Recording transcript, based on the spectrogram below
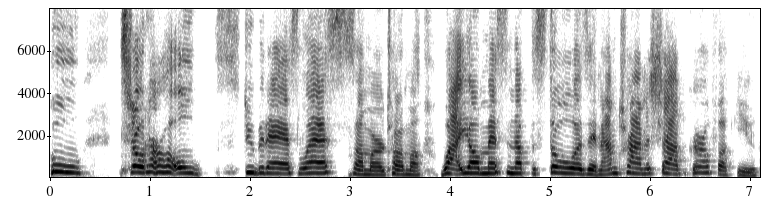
who showed her whole stupid ass last summer talking about why y'all messing up the stores and I'm trying to shop. Girl, fuck you.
